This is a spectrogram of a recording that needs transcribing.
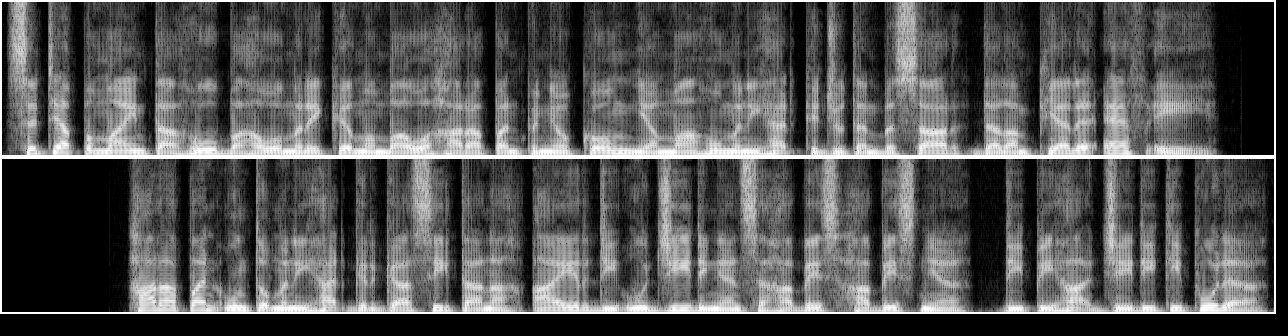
Setiap pemain tahu bahawa mereka membawa harapan penyokong yang mahu melihat kejutan besar dalam Piala FA. Harapan untuk melihat gergasi tanah air diuji dengan sehabis-habisnya di pihak JDT pula,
